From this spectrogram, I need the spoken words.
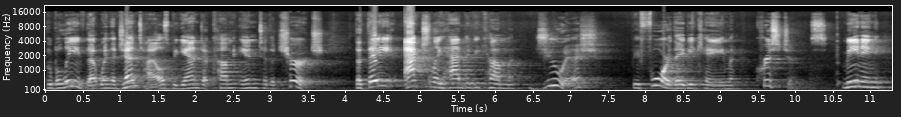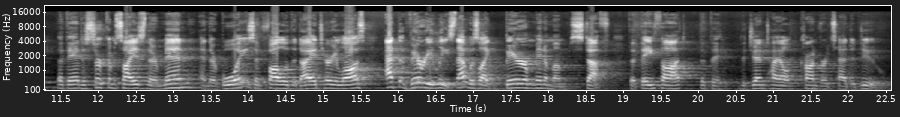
who believed that when the Gentiles began to come into the church, that they actually had to become Jewish before they became Christians, meaning that they had to circumcise their men and their boys and follow the dietary laws at the very least. That was like bare minimum stuff that they thought that the, the Gentile converts had to do.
